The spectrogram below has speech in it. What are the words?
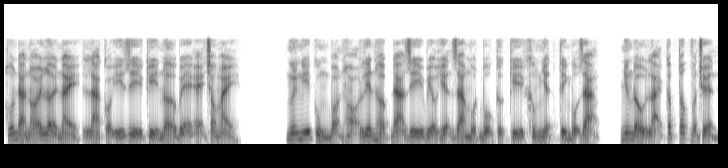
hôn đả nói lời này là có ý gì kỳ nở bệ ẹ cho mày. Ngươi nghĩ cùng bọn họ liên hợp đạ di biểu hiện ra một bộ cực kỳ không nhiệt tình bộ dạng, nhưng đầu lại cấp tốc vận chuyển.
